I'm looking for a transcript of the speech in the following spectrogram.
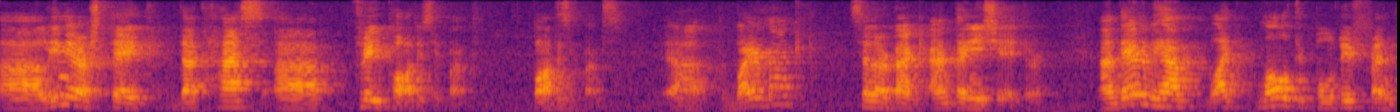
a linear state that has uh, three participant, participants, uh, the buyer bank, seller bank, and the initiator. And then we have like multiple different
